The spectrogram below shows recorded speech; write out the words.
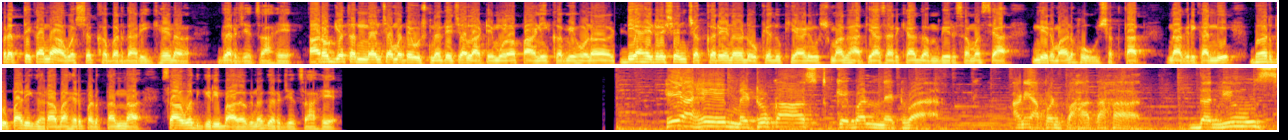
प्रत्येकानं आवश्यक खबरदारी घेणं गरजेचं आहे. आरोग्य तज्ज्ञांच्या मते उष्णतेच्या लाटेमुळे पाणी कमी होणं डिहायड्रेशन चक्कर येणं डोकेदुखी आणि उष्माघात यासारख्या गंभीर समस्या निर्माण होऊ शकतात. नागरिकांनी भर दुपारी घराबाहेर पडताना सावधगिरी बाळगणं गरजेचं आहे. हे आहे मेट्रोकास्ट केबल नेटवर्क आणि आपण पाहत आहात the news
